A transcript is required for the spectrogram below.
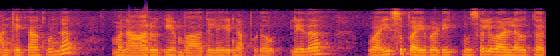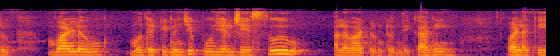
అంతేకాకుండా మన ఆరోగ్యం బాగలేనప్పుడు లేదా వయసు పైబడి ముసలి వాళ్ళు అవుతారు. వాళ్ళు మొదటి నుంచి పూజలు చేస్తూ అలవాటు ఉంటుంది కానీ వాళ్ళకి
